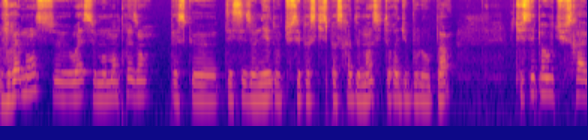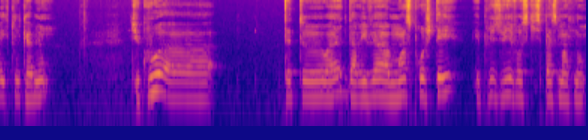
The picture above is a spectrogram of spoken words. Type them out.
vraiment ce, ouais, ce moment présent. Parce que tu es saisonnier, donc tu sais pas ce qui se passera demain, si tu auras du boulot ou pas. Tu sais pas où tu seras avec ton camion. Du coup, euh, peut-être euh, ouais, d'arriver à moins se projeter et plus vivre ce qui se passe maintenant.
